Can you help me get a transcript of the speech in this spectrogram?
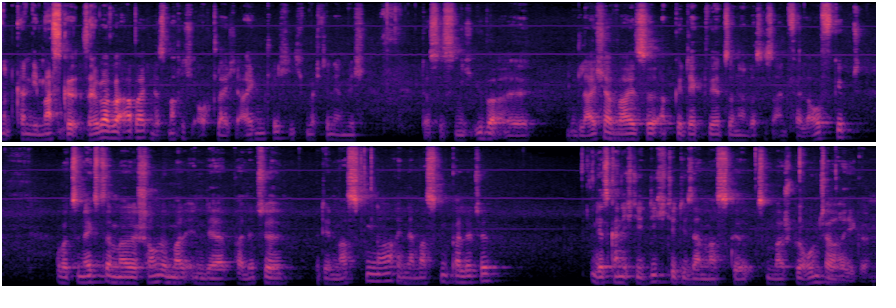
man kann die Maske selber bearbeiten, das mache ich auch gleich eigentlich. Ich möchte nämlich, dass es nicht überall in gleicher Weise abgedeckt wird, sondern dass es einen Verlauf gibt. Aber zunächst einmal schauen wir mal in der Palette mit den Masken nach, in der Maskenpalette. Jetzt kann ich die Dichte dieser Maske zum Beispiel runterregeln.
